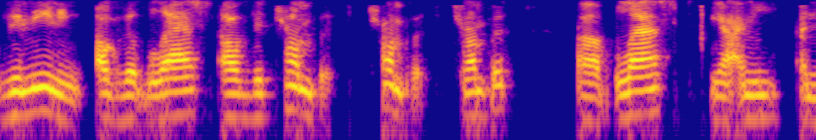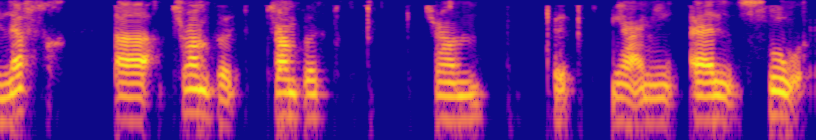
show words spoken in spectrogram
the meaning of the blast of the trumpet. Trumpet. Trumpet. uh, blast يعني النفخ. uh, trumpet. Trumpet. Trumpet يعني الصور.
